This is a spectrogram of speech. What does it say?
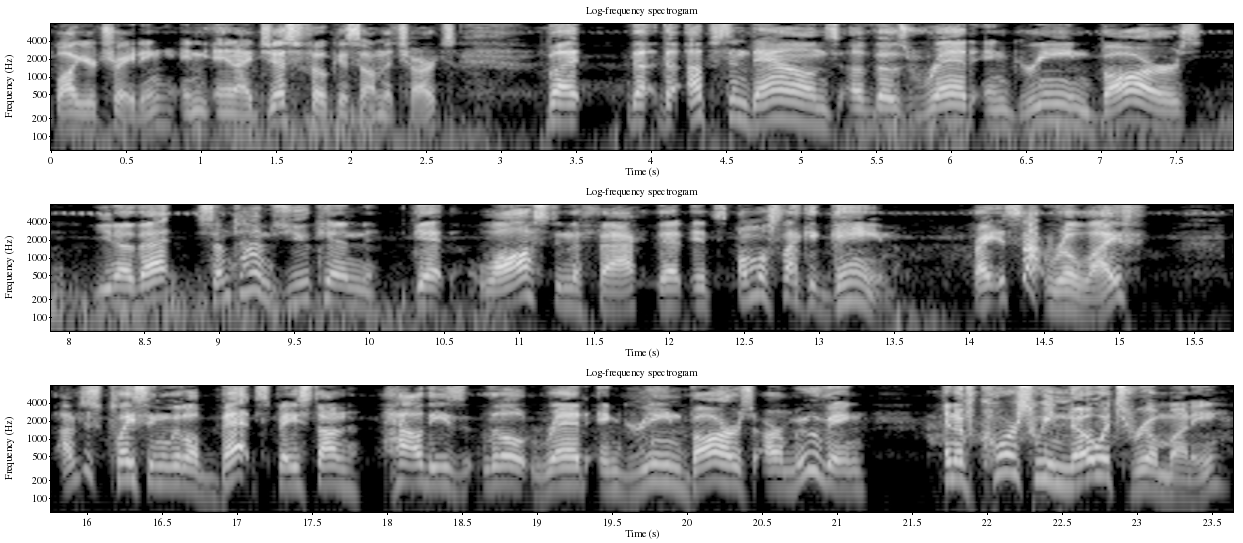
while you're trading and, and I just focus on the charts. But the, the ups and downs of those red and green bars, you know, that sometimes you can get lost in the fact that it's almost like a game, right? It's not real life. I'm just placing little bets based on how these little red and green bars are moving. And of course we know it's real money,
